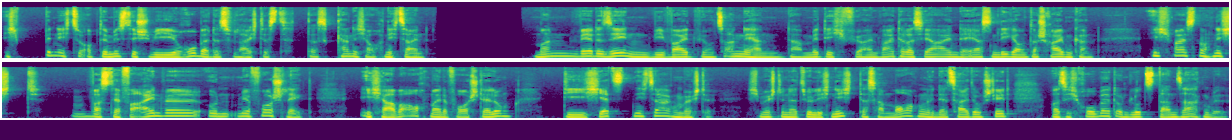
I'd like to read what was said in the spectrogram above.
Ich bin nicht so optimistisch, wie Robert es vielleicht ist. Das kann ich auch nicht sein. Man werde sehen, wie weit wir uns annähern, damit ich für ein weiteres Jahr in der ersten Liga unterschreiben kann. Ich weiß noch nicht, was der Verein will und mir vorschlägt. Ich habe auch meine Vorstellung, die ich jetzt nicht sagen möchte. Ich möchte natürlich nicht, dass am Morgen in der Zeitung steht, was ich Robert und Lutz dann sagen will.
